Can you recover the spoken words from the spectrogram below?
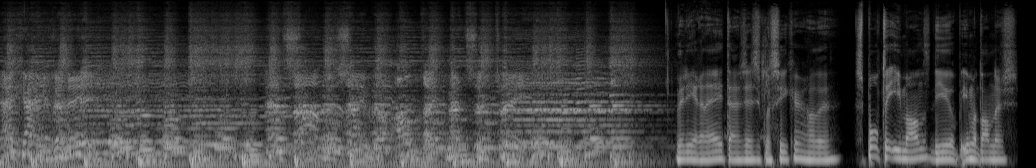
En jij René. En samen zijn we altijd met z'n twee. Willy en René tijdens deze klassieker hadden spotten iemand die op iemand anders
